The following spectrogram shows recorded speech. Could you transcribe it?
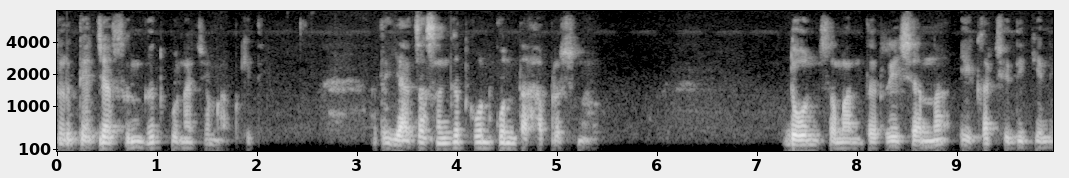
तर त्याच्या संगत कोणाचे माप किती? आता याचा संगत कोण कोणता हा प्रश्न? दोन समांतर रेषांना एका छेदिकेने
